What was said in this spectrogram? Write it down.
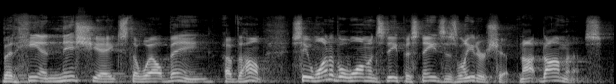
but he initiates the well being of the home. See, one of a woman's deepest needs is leadership, not dominance.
